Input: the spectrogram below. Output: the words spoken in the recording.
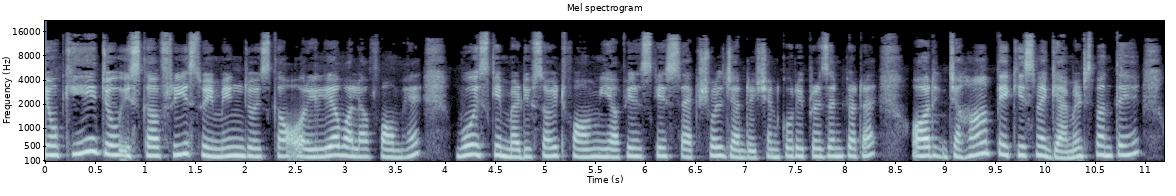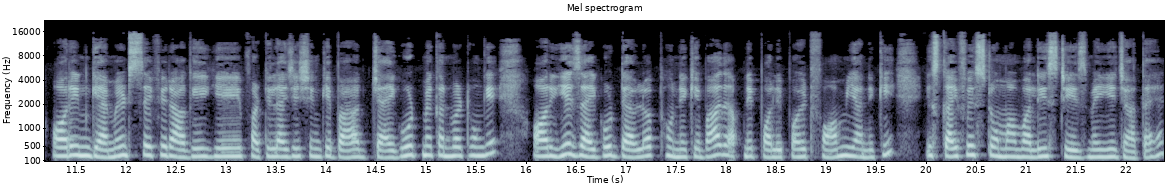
क्योंकि जो इसका फ्री स्विमिंग जो इसका ऑरेलिया वाला फॉर्म है, वो इसके मेड्यूसाइड फॉर्म या फिर इसके सेक्सुअल जनरेशन को रिप्रेजेंट कर रहा है। और जहाँ पे कि इसमें गैमेट्स बनते हैं, और इन गैमेट्स से फिर आगे ये फर्टिलाइजेशन के बाद जाइगोट में कन्वर्ट होंगे, और ये जाइगोट डेवलप होने के बाद अपने पॉलीपॉइड फॉर्म यानी कि स्काइफेस्टोमा वाली स्टेज में ये जाता है।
